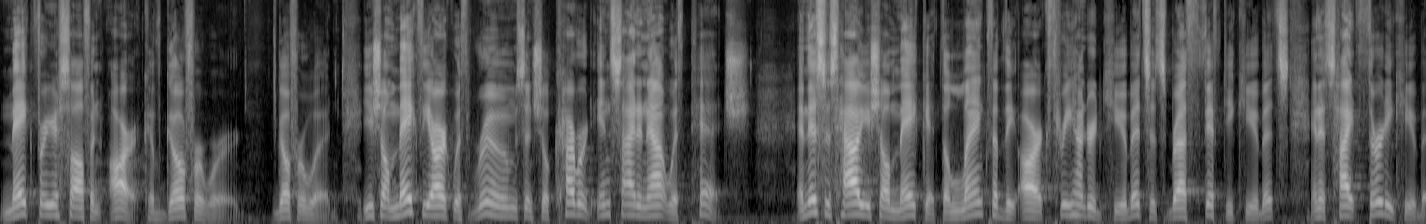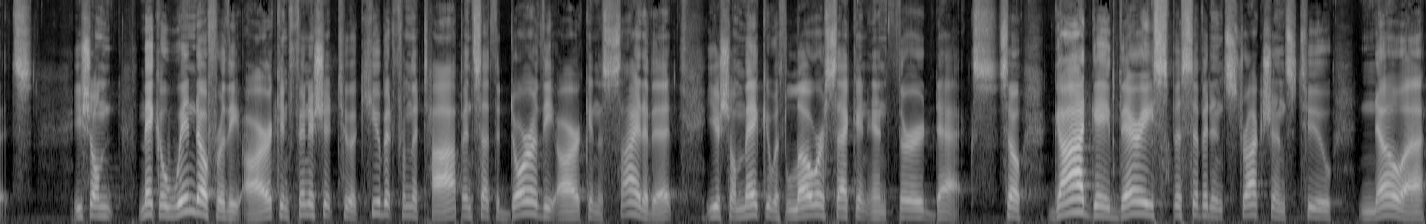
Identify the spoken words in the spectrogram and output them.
Make for yourself an ark of gopher wood. Gopher wood. You shall make the ark with rooms and shall cover it inside and out with pitch. And this is how you shall make it. The length of the ark, 300 cubits, its breadth, 50 cubits, and its height, 30 cubits. You shall make a window for the ark and finish it to a cubit from the top, and set the door of the ark in the side of it. You shall make it with lower, second, and third decks. So God gave very specific instructions to Noah,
